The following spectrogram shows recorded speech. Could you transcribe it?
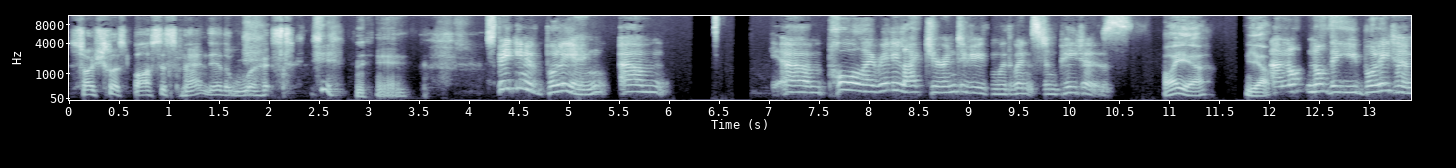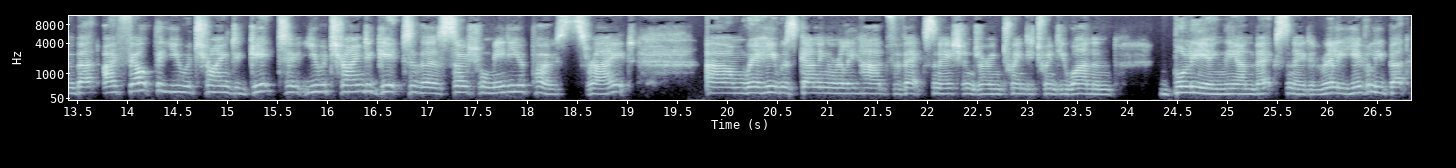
Socialist bosses, man, they're the worst. yeah. Speaking of bullying, um, um, Paul, I really liked your interview with Winston Peters. Oh yeah. Yeah. Uh, not not that you bullied him, but I felt that you were trying to get to you were trying to get to the social media posts, right? Um, where he was gunning really hard for vaccination during 2021 and bullying the unvaccinated really heavily. But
